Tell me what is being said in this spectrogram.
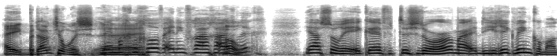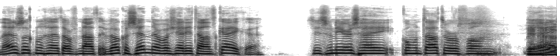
hey, bedankt jongens. Nee, mag ik Eh, nog wel even één ding vragen eigenlijk? Oh. Ja, sorry, ik even tussendoor. Maar die Rick Winkelman, hè, daar zat ik nog net over na te Welke zender was jij dit aan het kijken? Sinds wanneer is hij commentator van Ja?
